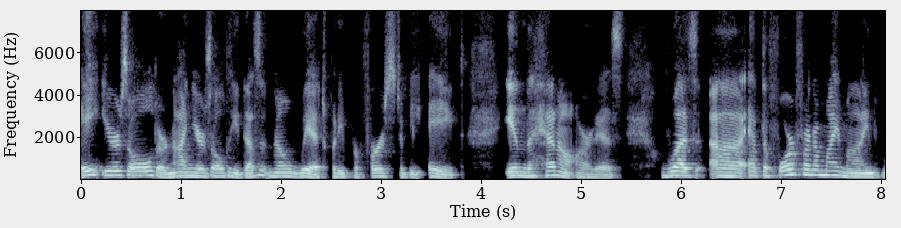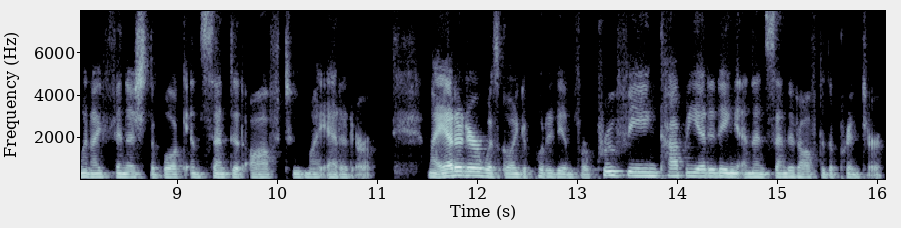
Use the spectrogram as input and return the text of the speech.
eight years old or nine years old, he doesn't know which, but he prefers to be eight, in the henna artist, was uh, at the forefront of my mind when I finished the book and sent it off to my editor. My editor was going to put it in for proofing, copy editing, and then send it off to the printer.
